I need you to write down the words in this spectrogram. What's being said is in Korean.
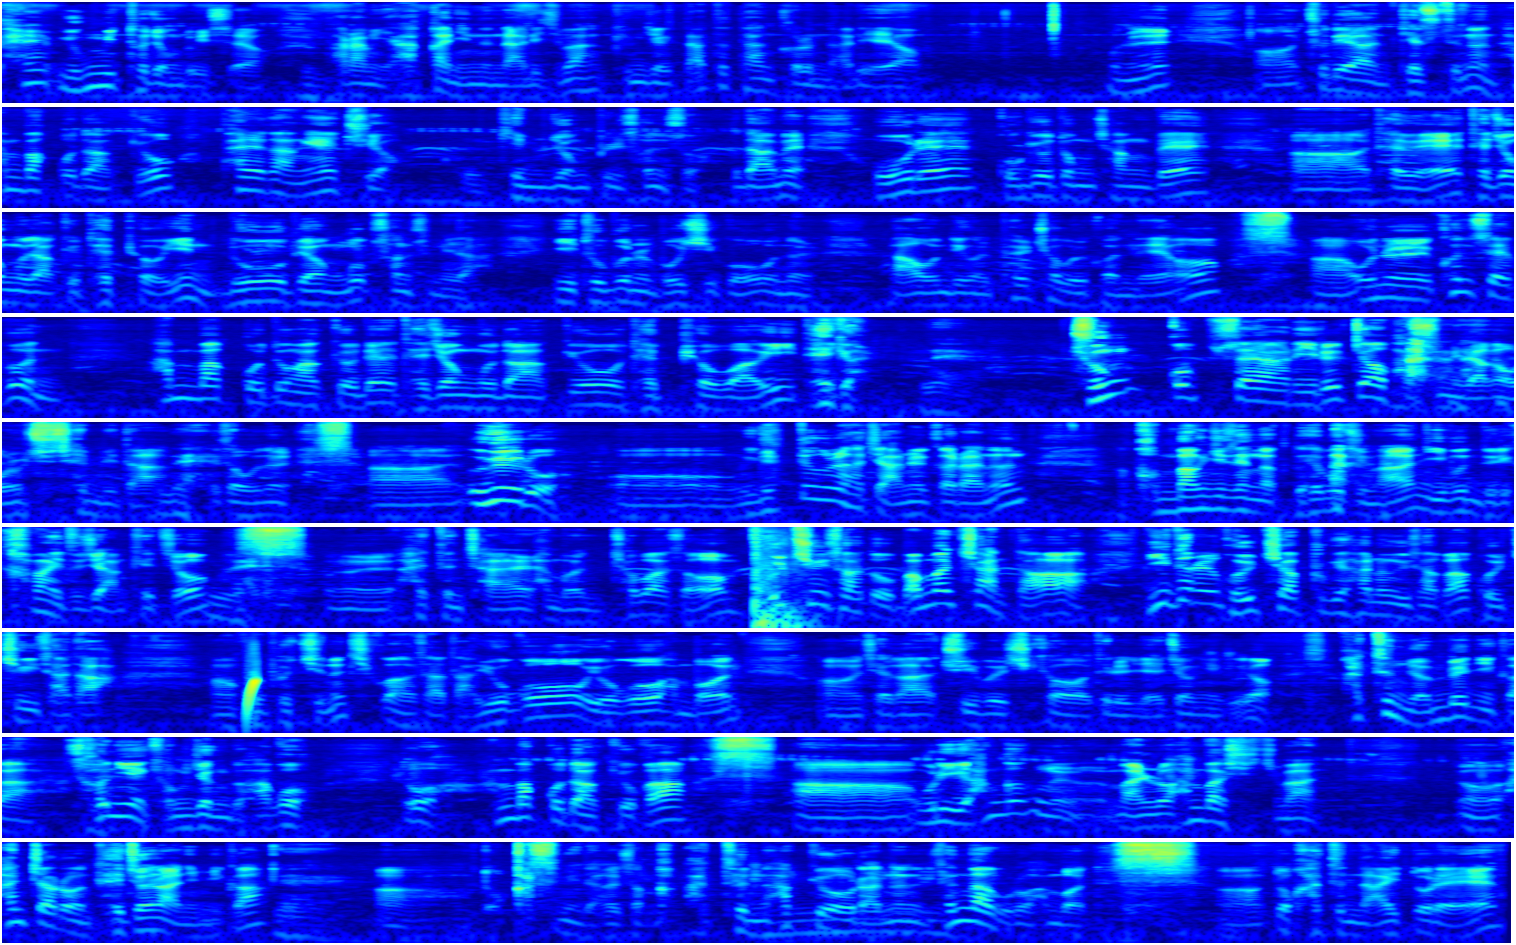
8, 6m 정도 있어요. 음. 바람이 약간 있는 날이지만 굉장히 따뜻한 그런 날이에요. 오늘 어, 초대한 게스트는 한박고등학교 8강의 주역 김종필 선수. 그 다음에 올해 고교동 창배 어, 대회 대전고등학교 대표인 노병묵 선수입니다. 이 두 분을 모시고 오늘 라운딩을 펼쳐볼 건데요. 어, 오늘 컨셉은 한박고등학교 대 대전고등학교 대표와의 대결. 네. 중 꼽사리를 껴봤습니다가 오늘 주제입니다. 네. 그래서 오늘 아, 의외로 어, 1등을 하지 않을까라는 건방진 생각도 해보지만 이분들이 가만히 두지 않겠죠. 네. 오늘 하여튼 잘 한번 쳐봐서 골치 의사도 만만치 않다. 니들을 골치 아프게 하는 의사가 골치 의사다. 어, 골프 치는 치과 의사다. 요거 요거 한번 어, 제가 주입을 시켜드릴 예정이고요. 같은 연배니까 선의의 경쟁도 하고 또 한박고등학교가 아, 우리 한국말로 한밭이지만 어, 한자로는 대전 아닙니까? 네. 어, 똑같습니다. 그래서 가- 같은 학교라는 생각으로 한번 어, 또 같은 나이 또래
